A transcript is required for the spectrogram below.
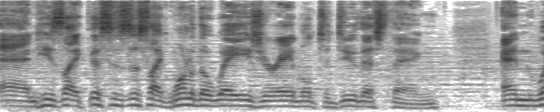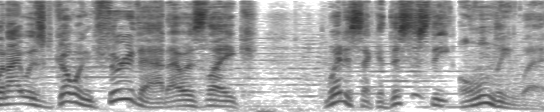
And he's like, this is just like one of the ways you're able to do this thing. And when I was going through that, I was like, wait a second, this is the only way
